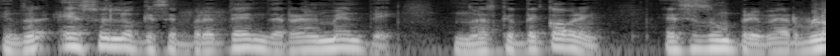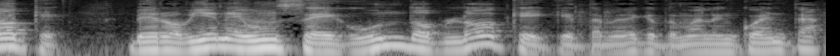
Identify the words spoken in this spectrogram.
Entonces, eso es lo que se pretende realmente, no es que te cobren. Ese es un primer bloque, pero viene un segundo bloque que también hay que tomarlo en cuenta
